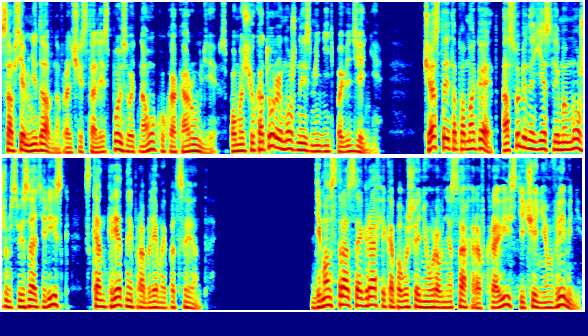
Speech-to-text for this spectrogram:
Совсем недавно врачи стали использовать науку как орудие, с помощью которой можно изменить поведение. Часто это помогает, особенно если мы можем связать риск с конкретной проблемой пациента. Демонстрация графика повышения уровня сахара в крови с течением времени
